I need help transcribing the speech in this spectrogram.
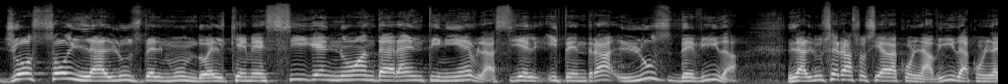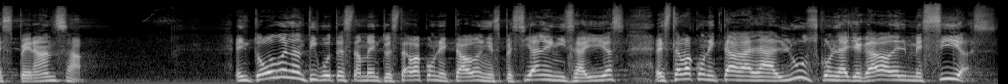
yo soy la luz del mundo, el que me sigue no andará en tinieblas y, y tendrá luz de vida. La luz era asociada con la vida, con la esperanza. En todo el Antiguo Testamento estaba conectado, en especial en Isaías, estaba conectada la luz con la llegada del Mesías.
